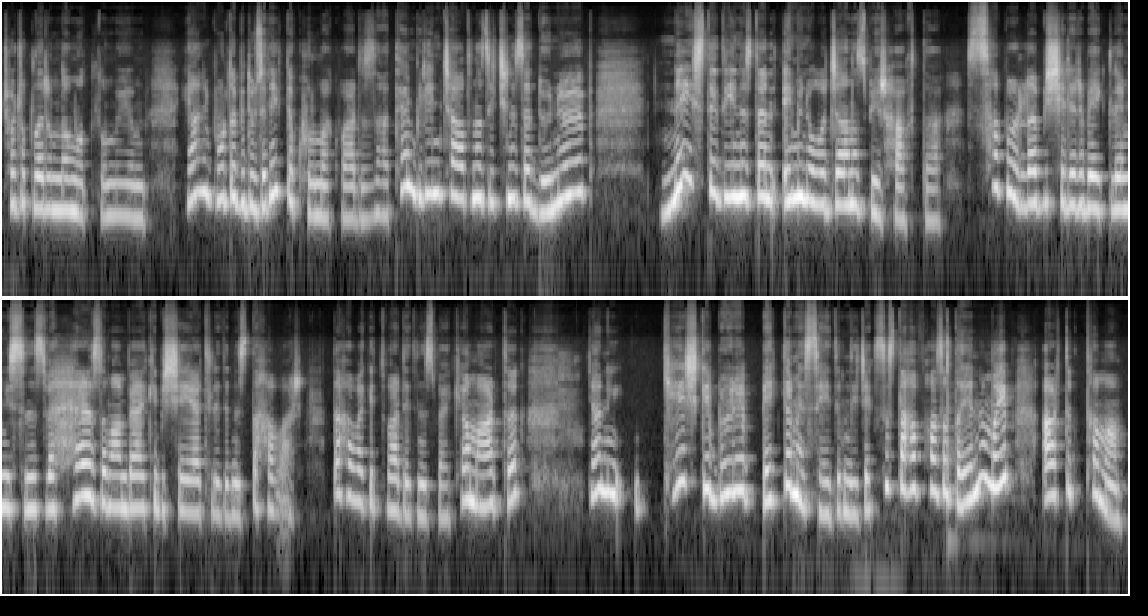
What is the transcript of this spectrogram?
Çocuklarımla mutlu muyum? Yani burada bir düzenek de kurmak vardı zaten. Bilinçaltınız içinize dönüp ne istediğinizden emin olacağınız bir hafta. Sabırla bir şeyleri beklemişsiniz ve her zaman belki bir şey ertelediniz. Daha var. Daha vakit var dediniz belki ama artık yani keşke böyle beklemeseydim diyeceksiniz. Daha fazla dayanamayıp artık tamam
